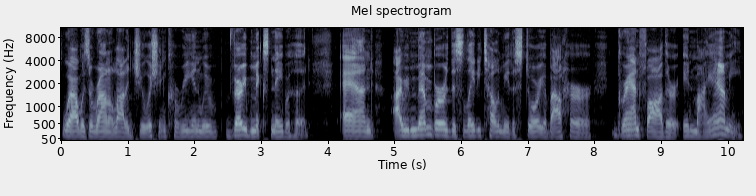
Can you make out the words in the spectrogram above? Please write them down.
where I was around a lot of Jewish and Korean. We were a very mixed neighborhood. And I remember this lady telling me the story about her grandfather in Miami.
